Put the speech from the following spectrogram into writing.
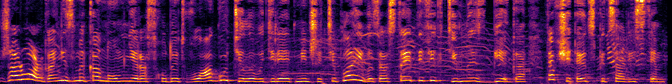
Жару организм экономнее расходует влагу, тело выделяет меньше тепла и возрастает эффективность бега. Так считают специалисты.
